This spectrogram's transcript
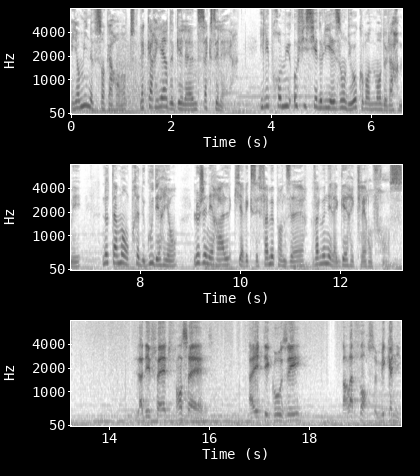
Et en 1940, la carrière de Gehlen s'accélère il est promu officier de liaison du haut commandement de l'armée, notamment auprès de Guderian, le général qui, avec ses fameux panzers, va mener la guerre éclair en France. La défaite française a été causée par la force mécanique.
